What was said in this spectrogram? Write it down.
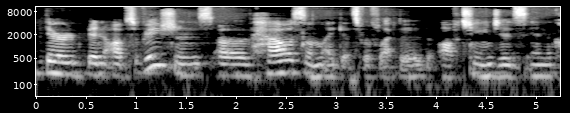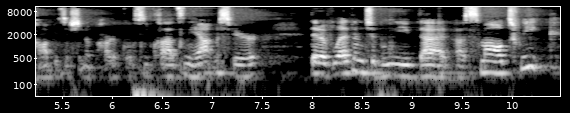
there have been observations of how sunlight gets reflected off changes in the composition of particles and clouds in the atmosphere that have led them to believe that a small tweak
